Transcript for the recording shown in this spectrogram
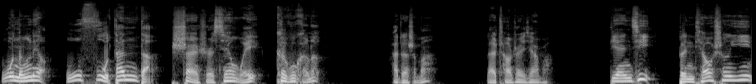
无能量、无负担的膳食纤维可口可乐，还等什么？来尝试一下吧！点击本条声音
